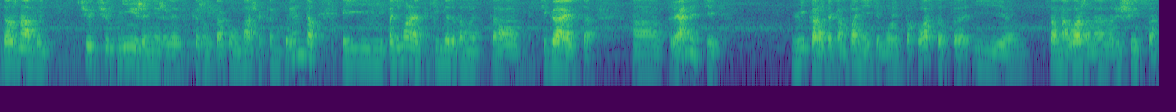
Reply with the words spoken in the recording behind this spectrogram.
должна быть чуть-чуть ниже, нежели, скажем так, у наших конкурентов, и понимают, каким методом это достигается А, в реальности. Не каждая компания этим может похвастаться, и э, самое важное, наверное, решиться.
